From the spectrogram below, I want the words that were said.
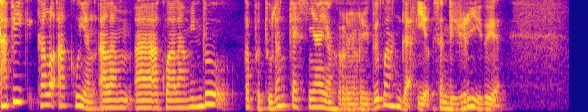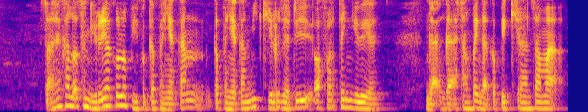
Tapi kalau aku yang alam uh, aku alamin tuh kebetulan case-nya yang horror itu mah nggak yuk sendiri itu ya. Soalnya kalau sendiri aku lebih kebanyakan kebanyakan mikir jadi overthink gitu ya. Nggak nggak sampai nggak kepikiran sama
